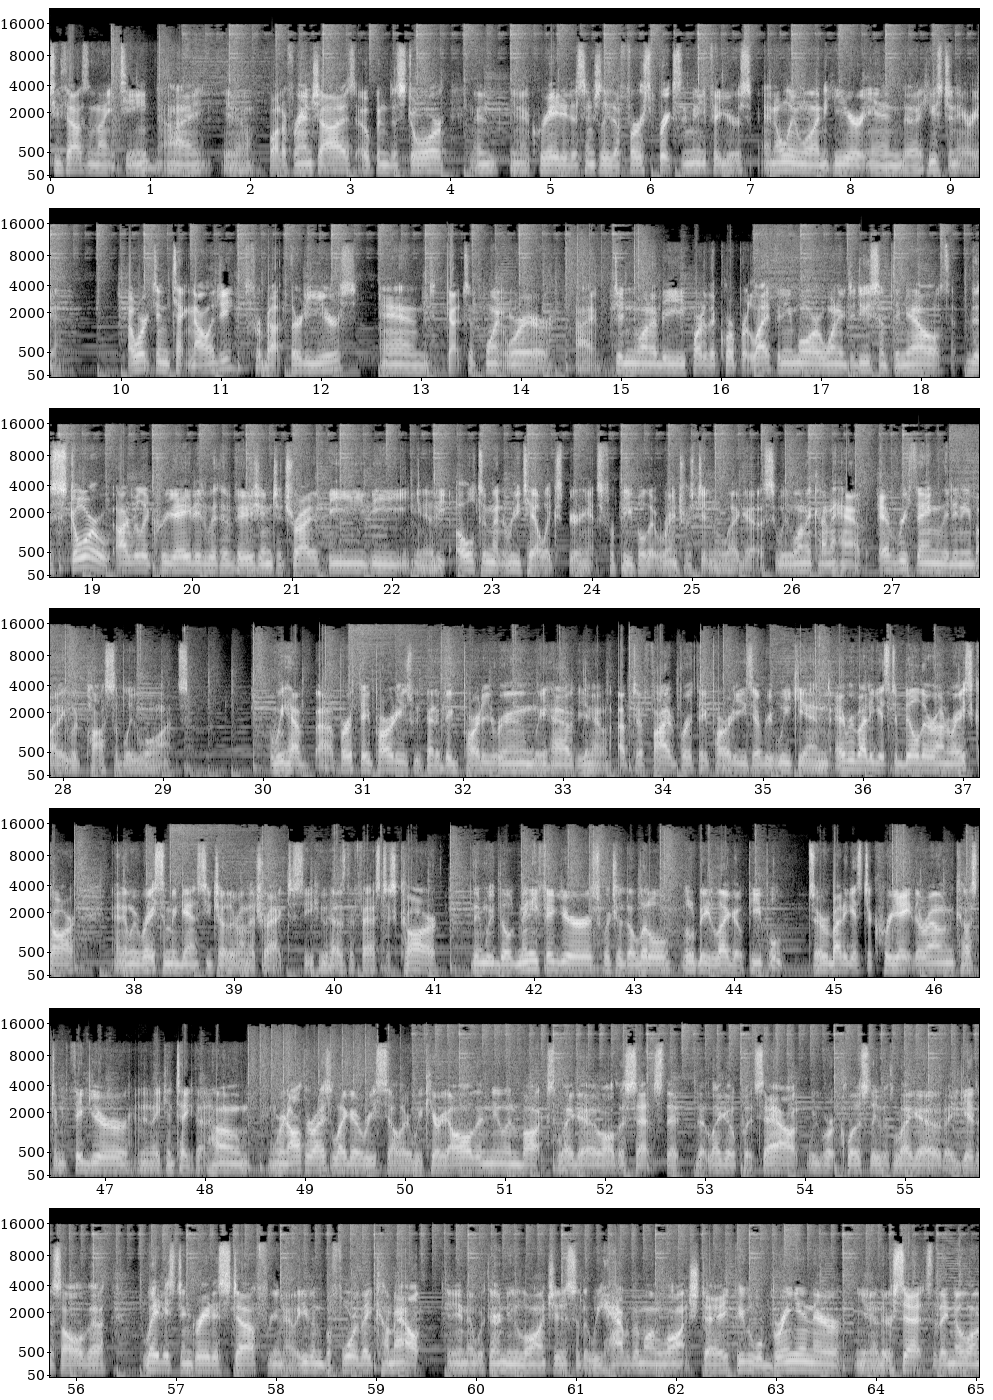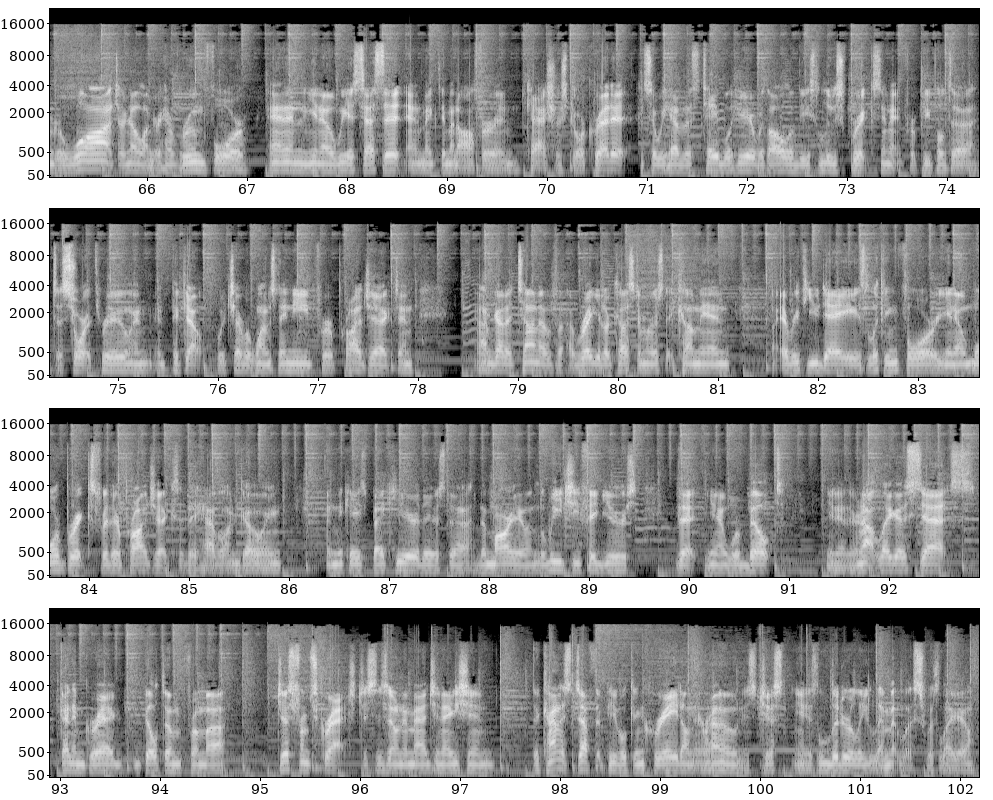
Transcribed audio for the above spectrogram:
2019, I, you know, bought a franchise, opened a store, and, you know, created essentially the first bricks and minifigures and only one here in the Houston area. I worked in technology for about 30 years and got to a point where I didn't want to be part of the corporate life anymore, wanted to do something else. The store I really created with a vision to try to be the, you know, the ultimate retail experience for people that were interested in Lego. So we want to kind of have everything that anybody would possibly want. We have uh, birthday parties. We've got a big party room. We have, you know, up to five birthday parties every weekend. Everybody gets to build their own race car, and then we race them against each other on the track to see who has the fastest car. Then we build minifigures, which are the little, little bitty Lego people. So everybody gets to create their own custom figure, and then they can take that home. We're an authorized Lego reseller. We carry all the new in-box Lego, all the sets that, that Lego puts out. We work closely with Lego. They get us all the latest and greatest stuff, you know, even before they come out you know, with their new launches so that we have them on launch day. People will bring in their, you know, their sets that they no longer want or no longer have room for. And then, you know, we assess it and make them an offer in cash or store credit. So we have this table here with all of these loose bricks in it for people to, to sort through and, and pick out whichever ones they need for a project. And I've got a ton of regular customers that come in every few days looking for, you know, more bricks for their projects that they have ongoing. In the case back here, there's the, the Mario and Luigi figures that, you know, were built. You know, they're not Lego sets. A guy named Greg built them from uh, just from scratch, just his own imagination. The kind of stuff that people can create on their own is just, you know, is literally limitless with Lego.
